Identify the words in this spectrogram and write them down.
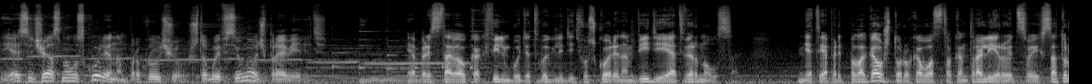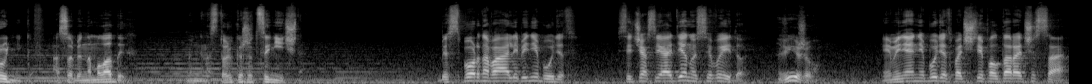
Я сейчас на ускоренном прокручу, чтобы всю ночь проверить. Я представил, как фильм будет выглядеть в ускоренном виде и отвернулся. Нет, я предполагал, что руководство контролирует своих сотрудников, особенно молодых, но не настолько же цинично. Бесспорного алиби не будет. Сейчас я оденусь и выйду. Вижу. И меня не будет почти полтора часа.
